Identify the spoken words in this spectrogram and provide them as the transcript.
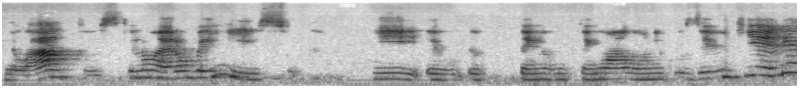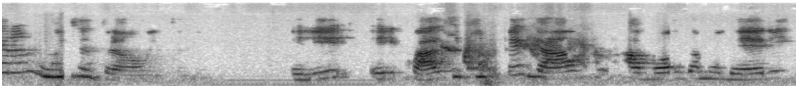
relatos que não eram bem isso. E eu, eu, tenho, tenho um aluno, inclusive, que ele era muito entrão, entendeu? Ele, ele quase que pegava a voz da mulher e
